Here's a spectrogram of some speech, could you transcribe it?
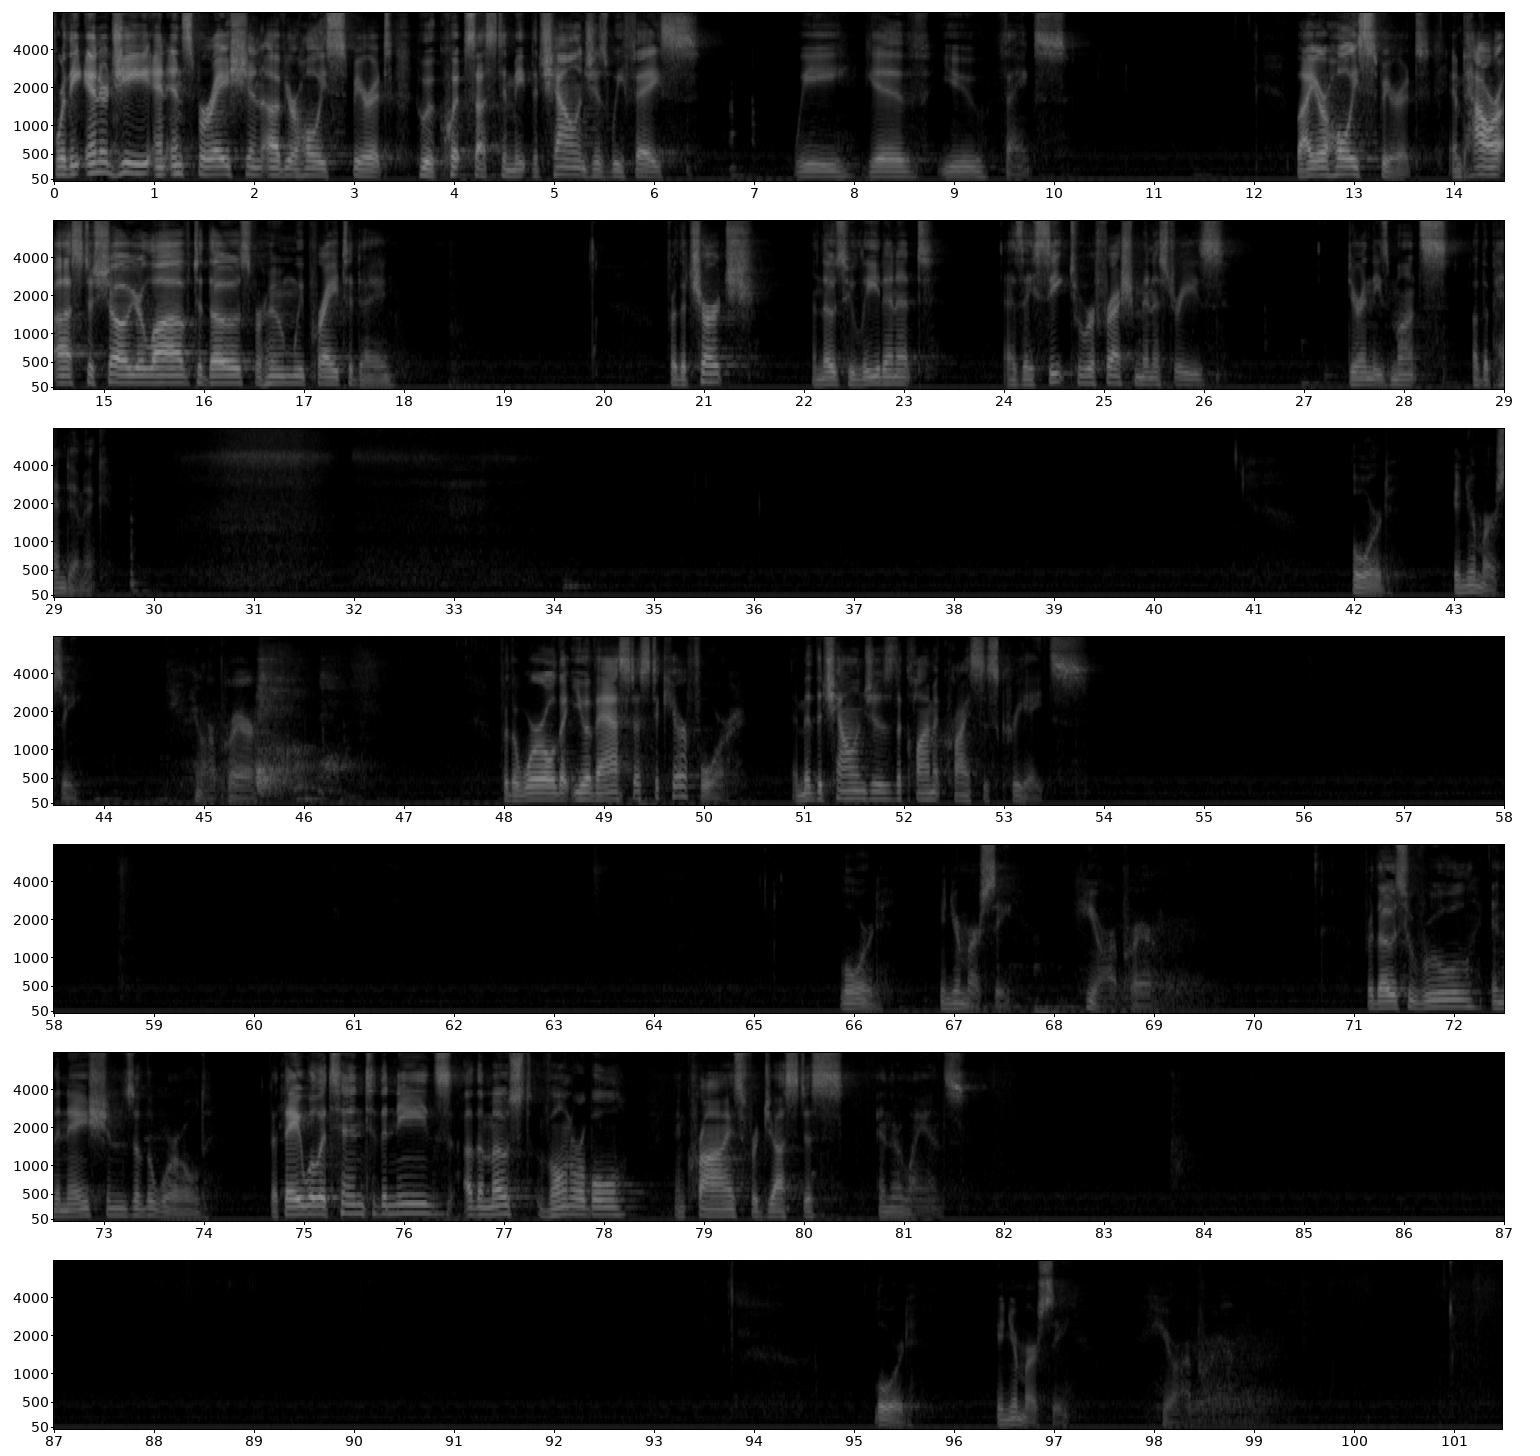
For the energy and inspiration of your Holy Spirit who equips us to meet the challenges we face, we give you thanks. By your Holy Spirit, empower us to show your love to those for whom we pray today. For the church, and those who lead in it as they seek to refresh ministries during these months of the pandemic. Lord, in your mercy, hear our prayer. For the world that you have asked us to care for amid the challenges the climate crisis creates. Lord, in your mercy, hear our prayer. For those who rule in the nations of the world, that they will attend to the needs of the most vulnerable and cries for justice in their lands. Lord, in your mercy, hear our prayer.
